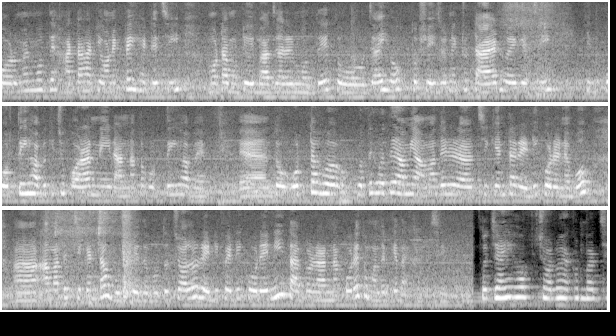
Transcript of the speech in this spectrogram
গরমের মধ্যে হাঁটাহাঁটি অনেকটাই হেঁটেছি মোটামুটি ওই বাজারের মধ্যে। তো যাই হোক, তো সেই জন্য একটু টায়ার্ড হয়ে গেছি। কিন্তু করতেই হবে, কিছু করার নেই, রান্না তো করতেই হবে। তো ওরটা হতে হতে আমি আমাদের চিকেনটা রেডি করে নেব। আমাদের চিকেনটাও বসিয়ে দেবো। তো চলো রেডি ফেডি করে নিই, তারপর রান্না করে তোমাদেরকে দেখাচ্ছি। তো যাই হোক, চলো এখন বাজছে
